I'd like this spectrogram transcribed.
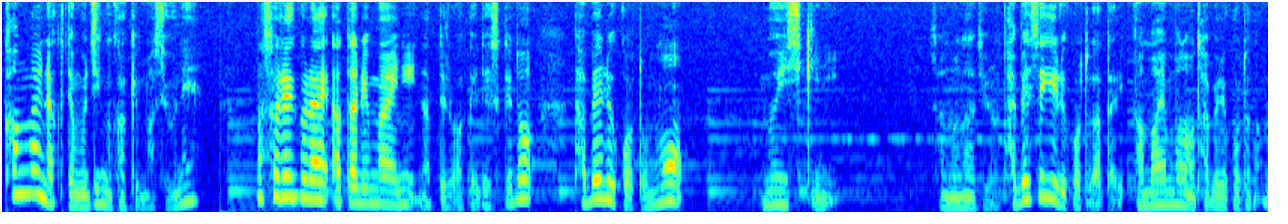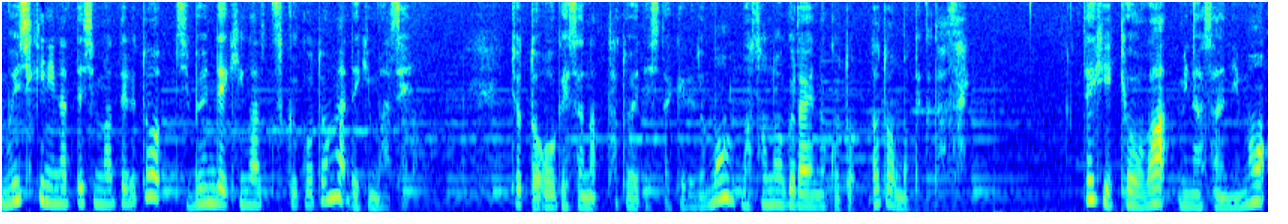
考えなくても字が書けますよね、まあ、それぐらい当たり前になってるわけですけど食べることも無意識にその何て言うの食べ過ぎることだったり甘いものを食べることが無意識になってしまっていると自分で気が付くことができません。ちょっと大げさな例えでしたけれども、まあ、そのぐらいのことだと思ってください。是非今日は皆さんにも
